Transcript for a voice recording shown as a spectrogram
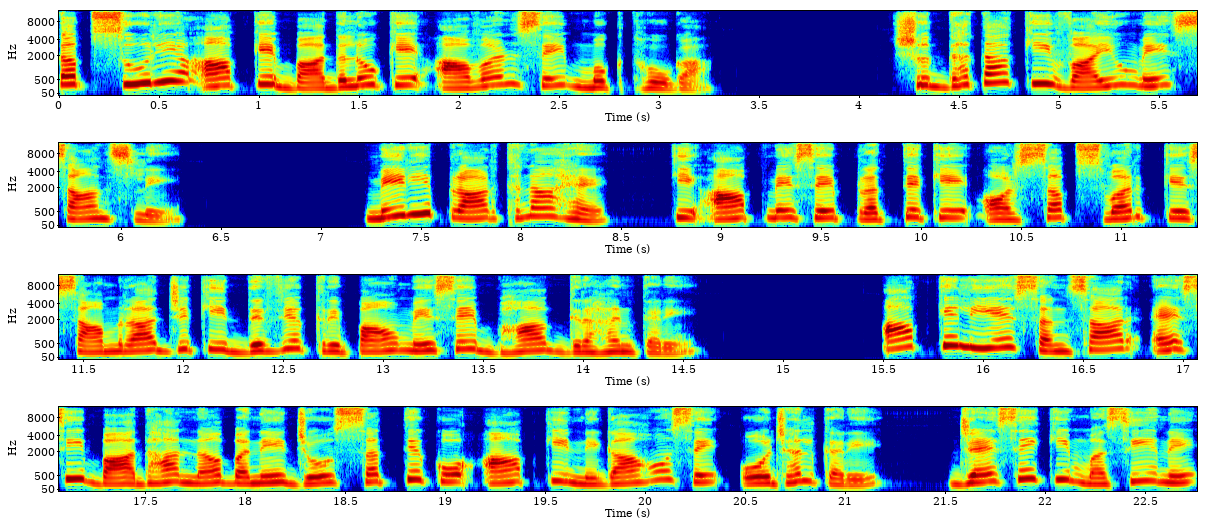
तब सूर्य आपके बादलों के आवरण से मुक्त होगा। शुद्धता की वायु में सांस लें। मेरी प्रार्थना है कि आप में से प्रत्येक और सब स्वर्ग के साम्राज्य की दिव्य कृपाओं में से भाग ग्रहण करें। आपके लिए संसार ऐसी बाधा न बने जो सत्य को आपकी निगाहों से ओझल करे। जैसे कि मसीह ने,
